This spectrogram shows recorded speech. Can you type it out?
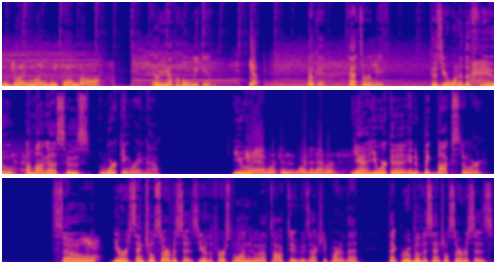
enjoying my weekend off. Oh, you got the whole weekend? Yep. Okay, that's a relief. Because you're one of the few among us who's working right now. You yeah, working more than ever. Yeah, you work in a in a big box store. So you're essential services. You're the first one who I've talked to who's actually part of that that group of essential services,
